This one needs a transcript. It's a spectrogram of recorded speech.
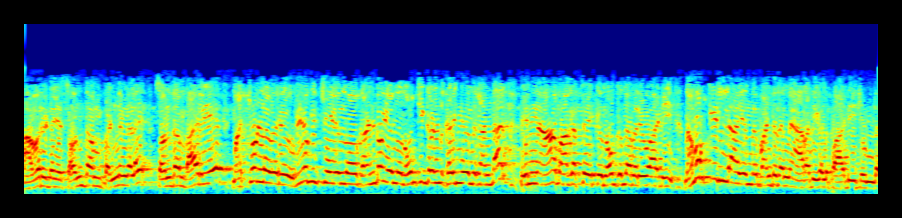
അവരുടെ സ്വന്തം പെണ്ണുങ്ങളെ സ്വന്തം ഭാര്യയെ മറ്റുള്ളവരെ ഉപയോഗിച്ചു എന്നോ കണ്ടു എന്ന് നോക്കി കഴിഞ്ഞു എന്ന് കണ്ടാൽ പിന്നെ ആ ഭാഗത്തേക്ക് നോക്കുന്ന പരിപാടി നമുക്കില്ല എന്ന് പണ്ട് തന്നെ അറബികൾ പാടിയിട്ടുണ്ട്.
